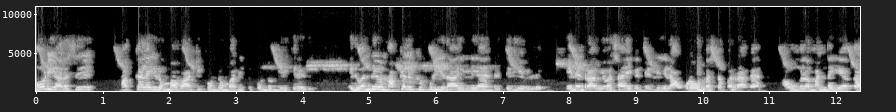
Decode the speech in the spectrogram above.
மோடி அரசு மக்களை ரொம்ப வாட்டி கொண்டும் வதித்து கொண்டும் இருக்கிறது. இது வந்து மக்களுக்கு புரியுதா இல்லையா என்று தெரியவில்லை. ஏனென்றால் விவசாயிகள் டெல்லியில் அவ்வளவு கஷ்டப்படுறாங்க. அவங்கள மண்டைய க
